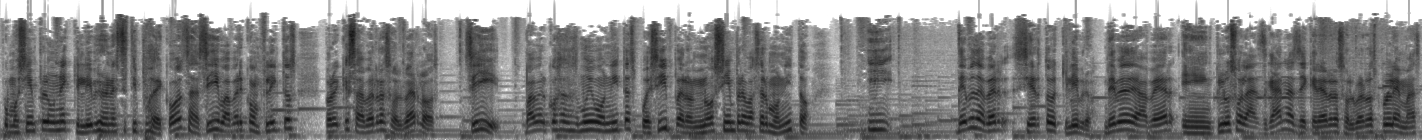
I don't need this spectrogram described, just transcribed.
como siempre, un equilibrio en este tipo de cosas. Sí, va a haber conflictos, pero hay que saber resolverlos. Sí, va a haber cosas muy bonitas, pues sí, pero no siempre va a ser bonito. Y debe de haber cierto equilibrio. Debe de haber incluso las ganas de querer resolver los problemas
